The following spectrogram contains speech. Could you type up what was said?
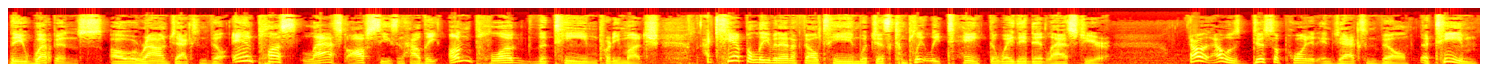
the weapons around Jacksonville, and plus last offseason, how they unplugged the team pretty much. I can't believe an NFL team would just completely tank the way they did last year. I, I was disappointed in Jacksonville, a team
